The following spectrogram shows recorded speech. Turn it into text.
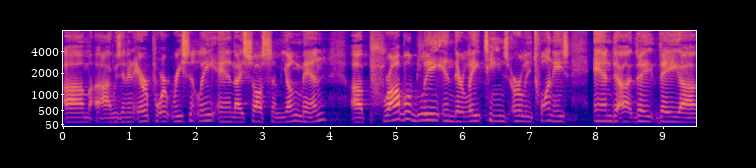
Um, I was in an airport recently and I saw some young men, uh, probably in their late teens, early 20s, and uh, they, they, uh,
